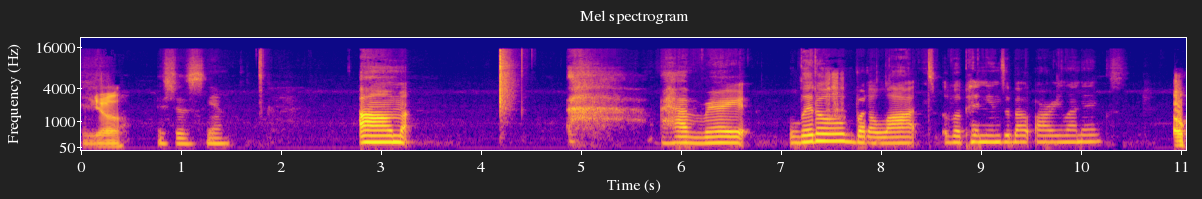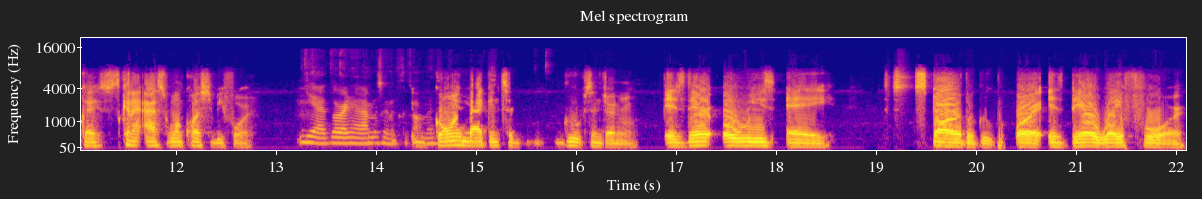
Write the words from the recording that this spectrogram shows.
yeah. it's just yeah. Um, I have very little but a lot of opinions about Ari Lennox. Okay, so can I ask one question before Yeah, go right ahead. I'm just gonna click on the going back into groups in general? Is there always a star of the group, or is there a way for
